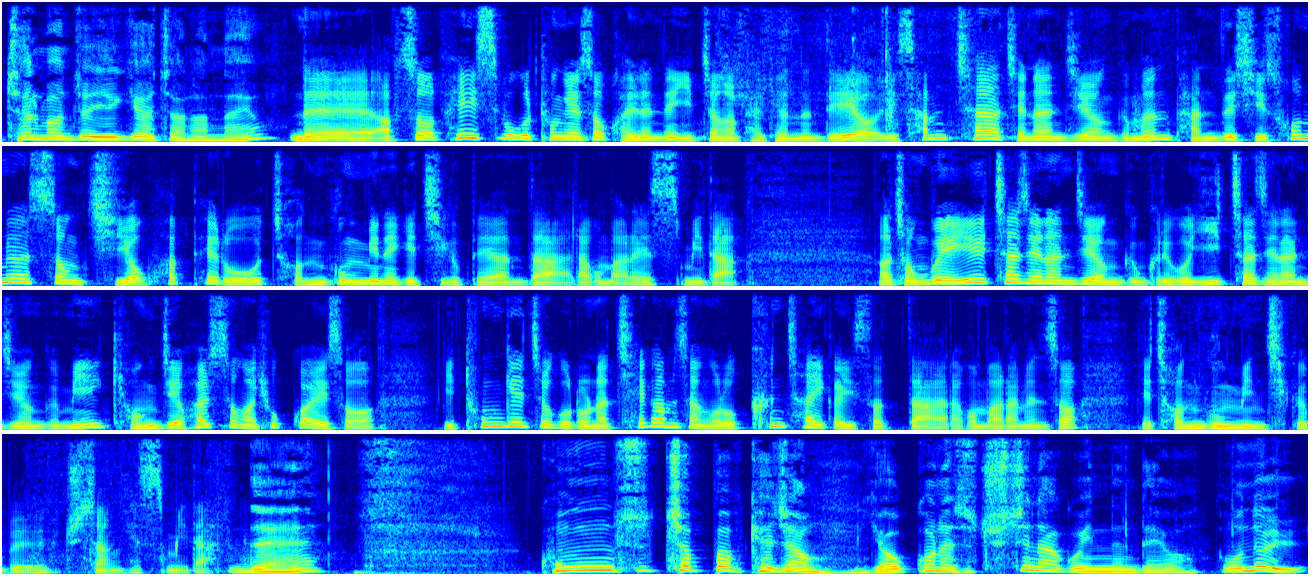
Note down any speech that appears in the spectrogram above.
제일 먼저 얘기하지 않았나요? 네, 앞서 페이스북을 통해서 관련된 입장을 밝혔는데요. 이 3차 재난지원금은 반드시 소멸성 지역 화폐로 전 국민에게 지급해야 한다라고 말을 했습니다. 어, 정부의 1차 재난지원금 그리고 2차 재난지원금이 경제 활성화 효과에서 이 통계적으로나 체감상으로 큰 차이가 있었다라고 말하면서 전 국민 지급을 주장했습니다. 네. 공수처법 개정 여권에서 추진하고 있는데요. 오늘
